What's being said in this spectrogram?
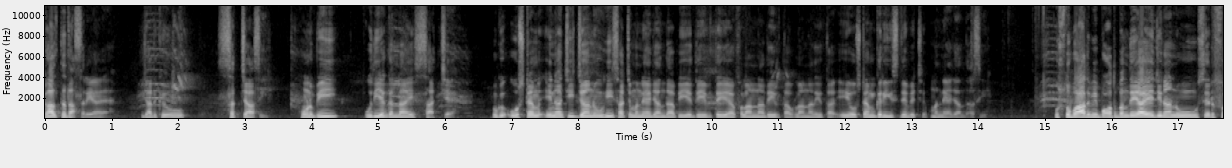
ਗਲਤ ਦੱਸ ਰਿਹਾ ਹੈ, ਜਦ ਕਿ ਉਹ ਸੱਚਾ ਸੀ। ਹੁਣ ਵੀ ਉਹਦੀਆਂ ਗੱਲਾਂ ਇਹ ਸੱਚ ਹੈ। ਕਿਉਂਕਿ ਉਸ ਟਾਈਮ ਇਹਨਾਂ ਚੀਜ਼ਾਂ ਨੂੰ ਹੀ ਸੱਚ ਮੰਨਿਆ ਜਾਂਦਾ ਵੀ ਇਹ ਦੇਵਤੇ ਆ, ਫਲਾਨਾ ਦੇਵਤਾ ਫਲਾਨਾ ਦੇਵਤਾ, ਇਹ ਉਸ ਟਾਈਮ ਗਰੀਸ ਦੇ ਵਿੱਚ ਮੰਨਿਆ ਜਾਂਦਾ ਸੀ। ਉਸ ਤੋਂ ਬਾਅਦ ਵੀ ਬਹੁਤ ਬੰਦੇ ਆਏ ਜਿਨ੍ਹਾਂ ਨੂੰ ਸਿਰਫ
